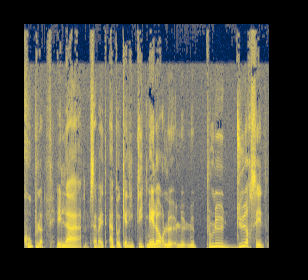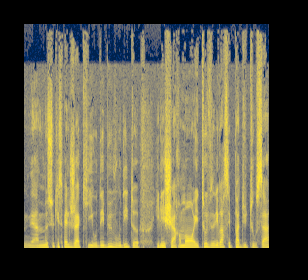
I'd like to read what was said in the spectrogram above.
couple. Et là, ça va être apocalyptique. Mais alors, le, le plus dur, c'est un monsieur qui s'appelle Jackie. Au début, vous dites, euh, il est charmant et tout. Vous allez voir, c'est pas du tout ça.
